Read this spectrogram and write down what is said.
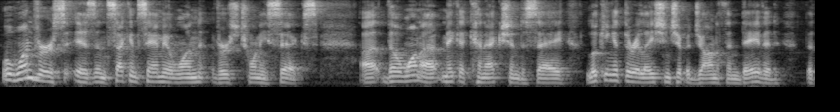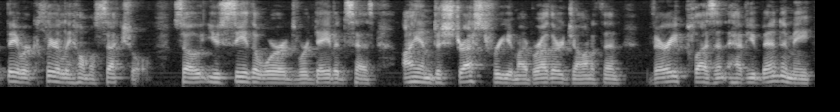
Well, one verse is in 2 Samuel 1, verse 26. Uh, they'll want to make a connection to say, looking at the relationship of Jonathan and David, that they were clearly homosexual. So you see the words where David says, I am distressed for you, my brother Jonathan. Very pleasant have you been to me.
